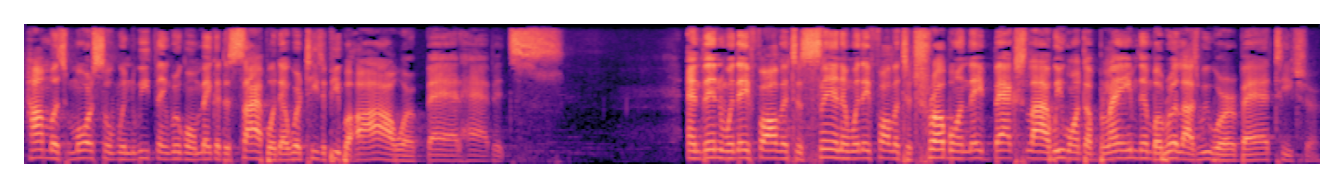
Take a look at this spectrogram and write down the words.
How much more so when we think we're going to make a disciple that we're teaching people our bad habits. And then when they fall into sin and when they fall into trouble and they backslide, we want to blame them, but realize we were a bad teacher.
